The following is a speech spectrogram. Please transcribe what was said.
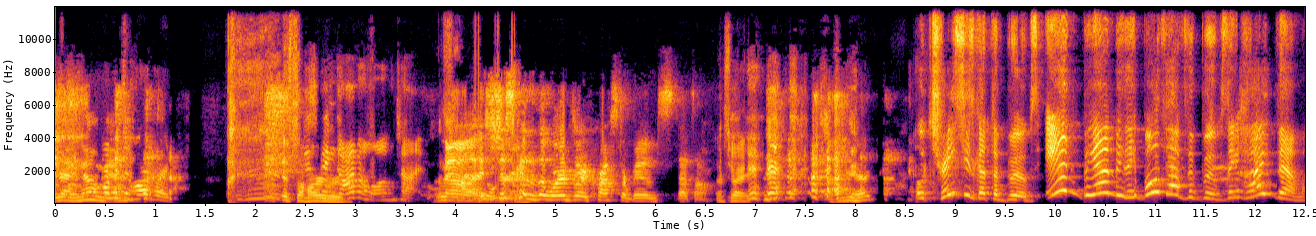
Yeah, I know, man. Harvard. It's the He's been Harvard. gone a long time. No, it's just because the words are across their boobs. That's all. That's right. Yeah, Oh, Tracy's got the boobs, and Bambi. They both have the boobs. They hide them.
